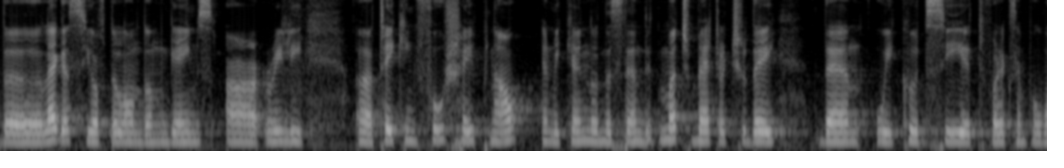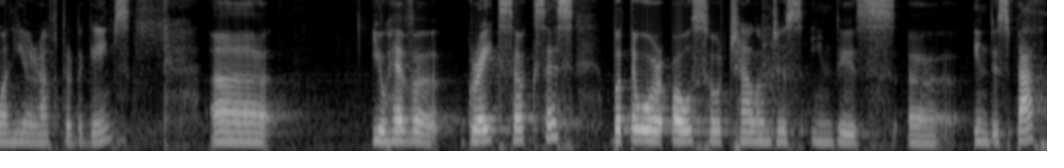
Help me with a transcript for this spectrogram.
the legacy of the London Games are really uh, taking full shape now and we can understand it much better today than we could see it, for example, one year after the games. Uh, you have a great success, but there were also challenges in this uh, in this path.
